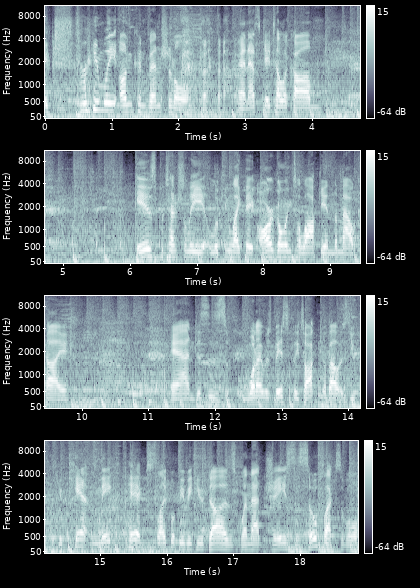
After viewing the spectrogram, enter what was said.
extremely unconventional. and SK Telecom is potentially looking like they are going to lock in the Maokai. And this is what I was basically talking about is you, you can't make picks like what BBQ does when that Jace is so flexible.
